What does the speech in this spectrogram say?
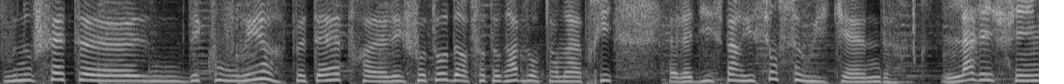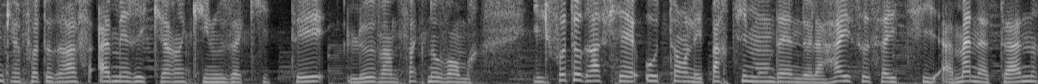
vous nous faites euh, découvrir peut-être euh, les photos d'un photographe dont on a appris euh, la disparition ce week-end. Larry Fink, un photographe américain qui nous a quittés le 25 novembre. Il photographiait autant les parties mondaines de la High Society à Manhattan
